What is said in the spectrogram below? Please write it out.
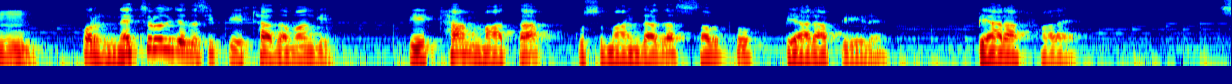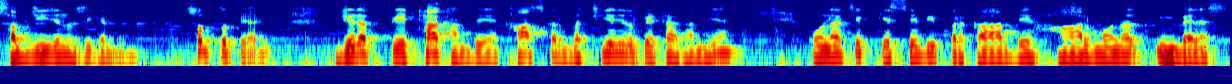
ਹੂੰ। ਔਰ ਨੈਚੁਰਲ ਜਦ ਅਸੀਂ ਪੇਠਾ ਦਵਾਂਗੇ ਪੇਠਾ ਮਾਤਾ ਕੁਸਮਾਂਡਾ ਦਾ ਸਭ ਤੋਂ ਪਿਆਰਾ ਪੇੜ ਹੈ ਪਿਆਰਾ ਫਲ ਹੈ। ਸਬਜੀ ਜਿਹਨੂੰ ਅਸੀਂ ਕਹਿੰਦੇ ਸਭ ਤੋਂ ਪਿਆਰੀ। ਜਿਹੜਾ ਪੇਠਾ ਖਾਂਦੇ ਆ ਖਾਸ ਕਰ ਬੱਚੀਆਂ ਜਦੋਂ ਪੇਠਾ ਖਾਂਦੀਆਂ ਉਹਨਾਂ 'ਚ ਕਿਸੇ ਵੀ ਪ੍ਰਕਾਰ ਦੇ ਹਾਰਮੋਨਲ ਇੰਬੈਲੈਂਸ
